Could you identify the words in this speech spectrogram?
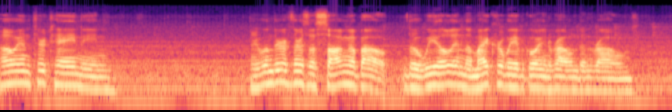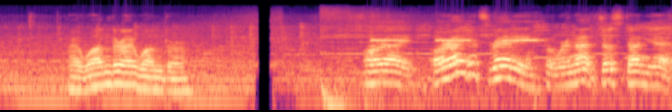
How entertaining. I wonder if there's a song about the wheel in the microwave going round and round. I wonder, I wonder. Alright, alright, it's ready, but we're not just done yet.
